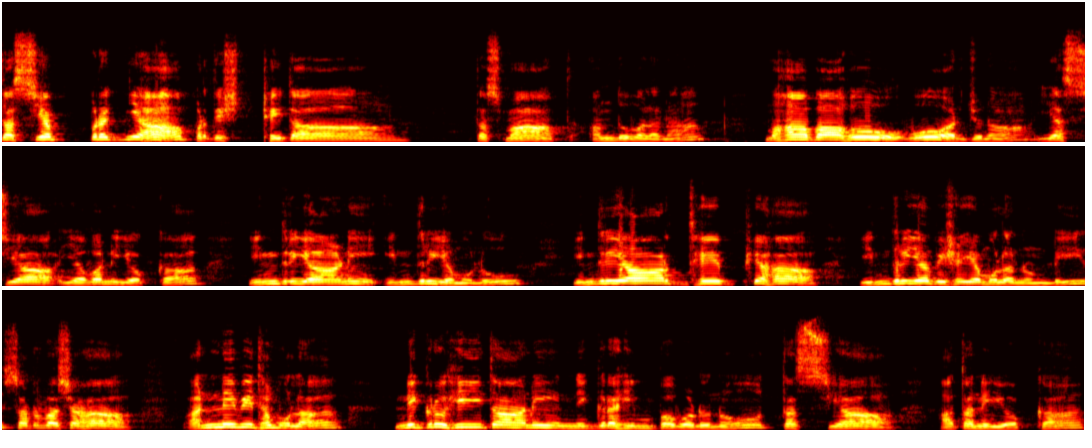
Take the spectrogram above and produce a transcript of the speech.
తస్య ప్రజ్ఞా ప్రతిష్ఠిత. తస్మాత్ అందువలన మహాబాహో ఓ అర్జున యస్య యవని యొక్క ఇంద్రియాణి ఇంద్రియములు ఇంద్రియార్థేభ్య ఇంద్రియ విషయముల నుండి సర్వశ అన్ని విధముల నిగృహీతాని నిగ్రహింపబడును తస్య అతని యొక్క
